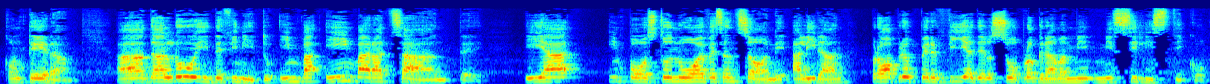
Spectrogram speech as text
Con Teheran, uh, da lui definito imba imbarazzante e ha imposto nuove sanzioni all'Iran proprio per via del suo programma mi missilistico.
